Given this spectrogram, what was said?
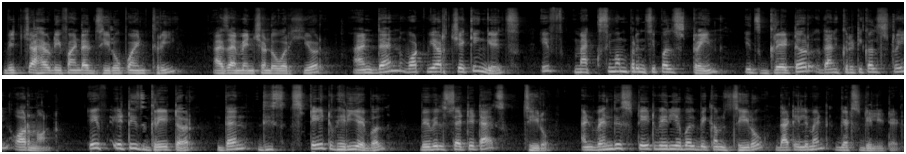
which I have defined at 0.3 as I mentioned over here and then what we are checking is if maximum principal strain is greater than critical strain or not. If it is greater then this state variable we will set it as 0. And when this state variable becomes 0, that element gets deleted.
